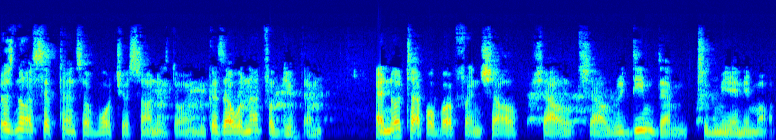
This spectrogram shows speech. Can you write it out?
There's no acceptance of what your son is doing because I will not forgive them, and no type of offering shall shall shall redeem them to me anymore.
